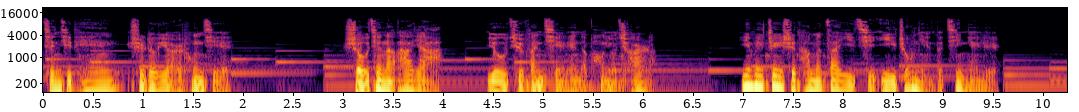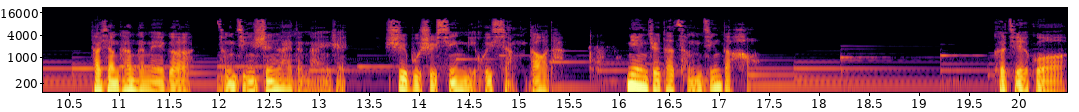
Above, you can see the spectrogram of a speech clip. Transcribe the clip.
前几天是六一儿童节，手贱的阿雅又去翻前任的朋友圈了，因为这是他们在一起一周年的纪念日，她想看看那个。曾经深爱的男人，是不是心里会想到他，念着他曾经的好？可结果，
